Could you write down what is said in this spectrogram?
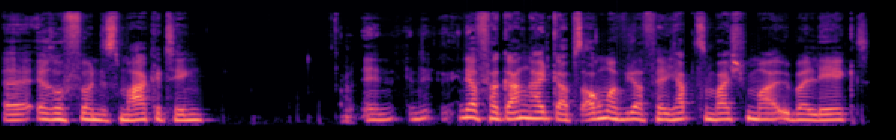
äh, irreführendes Marketing. In, in, in der Vergangenheit gab es auch mal wieder Fälle. Ich habe zum Beispiel mal überlegt,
